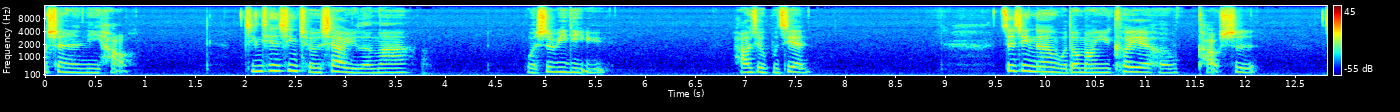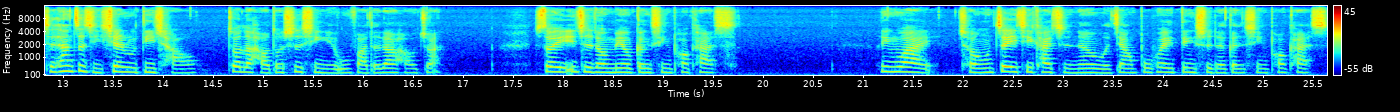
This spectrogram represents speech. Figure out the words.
陌生人你好，今天星球下雨了吗？我是 V D 雨，好久不见。最近呢，我都忙于课业和考试，加上自己陷入低潮，做了好多事情也无法得到好转，所以一直都没有更新 Podcast。另外，从这一期开始呢，我将不会定时的更新 Podcast。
